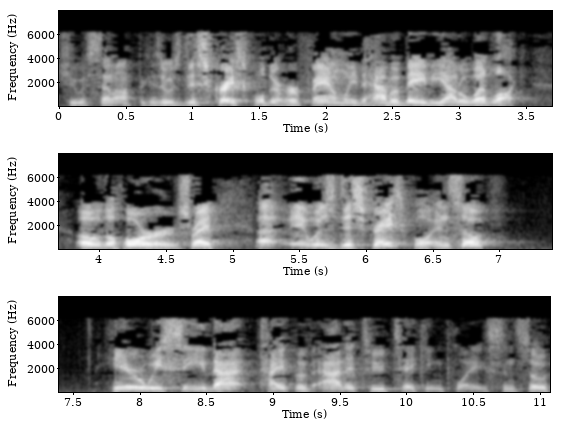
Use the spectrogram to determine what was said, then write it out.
she was sent off because it was disgraceful to her family to have a baby out of wedlock. Oh, the horrors, right? Uh, it was disgraceful. And so here we see that type of attitude taking place. And so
